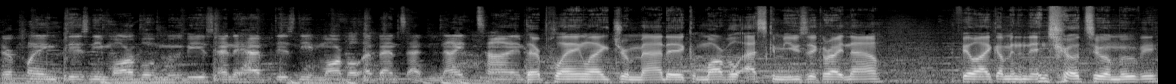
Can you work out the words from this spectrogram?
They're playing Disney Marvel movies, and they have Disney Marvel events at nighttime. They're playing like dramatic Marvel-esque music right now. I feel like I'm in an intro to a movie.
